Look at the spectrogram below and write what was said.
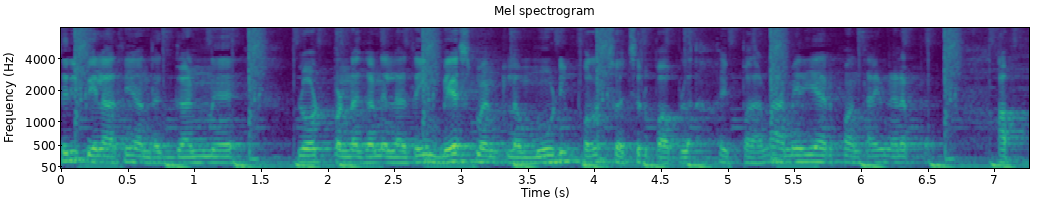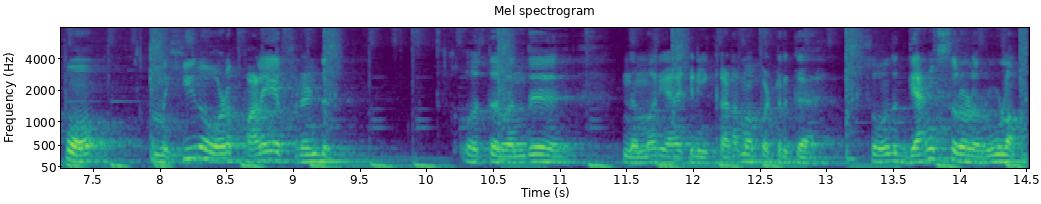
திருப்பி எல்லாத்தையும் அந்த கன்று லோட் பண்ண கன் எல்லாத்தையும் பேஸ்மெண்ட்டில் மூடி புதைச்சி வச்சுருப்பாப்புல. இப்போ தான் அமைதியாக இருப்பான் தலைவி நினைப்போம் அப்போது நம்ம ஹீரோவோட பழைய ஃப்ரெண்டு ஒருத்தர் வந்து இந்த மாதிரி எனக்கு நீ கடமைப்பட்டிருக்க. ஸோ வந்து கேங்ஸ்டரோட ரூலாம்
